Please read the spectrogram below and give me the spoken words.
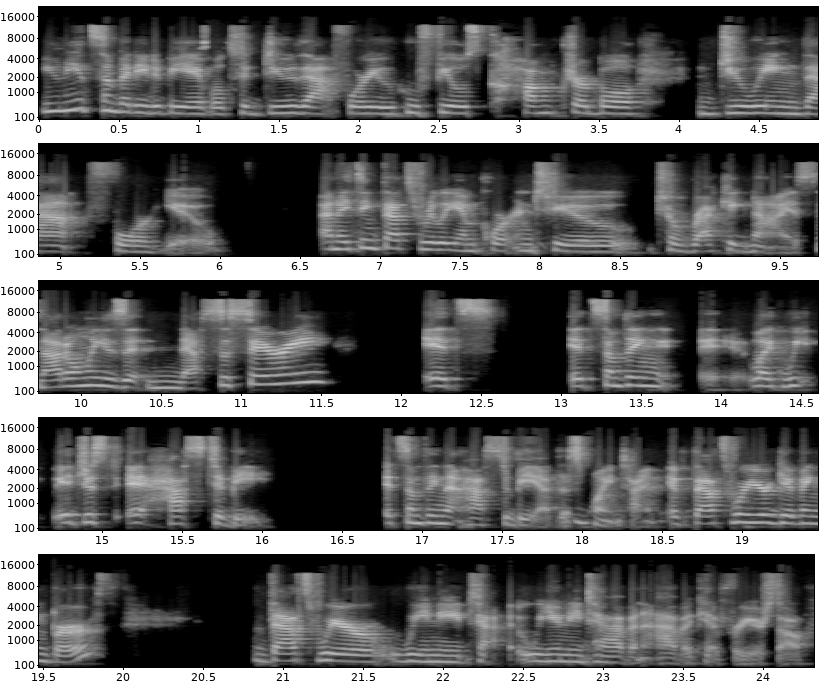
You need somebody to be able to do that for you who feels comfortable doing that for you. And I think that's really important to to recognize. Not only is it necessary, it's it's something eh, like we it just it has to be. It's something that has to be at this point in time. If that's where you're giving birth, that's where we need to you need to have an advocate for yourself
